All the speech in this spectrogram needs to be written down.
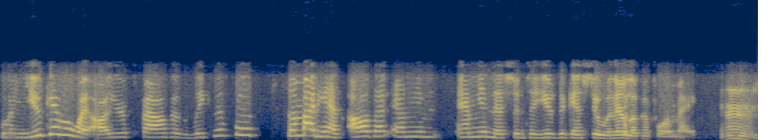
When you give away all your spouse's weaknesses, somebody has all that ammun- ammunition to use against you when they're looking for a mate. Mm.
